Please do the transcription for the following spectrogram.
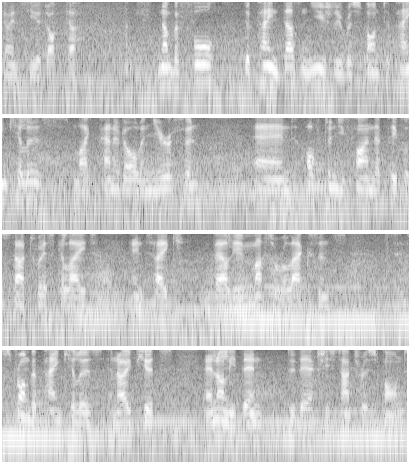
go and see your doctor. Number four, the pain doesn't usually respond to painkillers like Panadol and Nurofen. And often you find that people start to escalate and take Valium, muscle relaxants, stronger painkillers and opiates, and only then do they actually start to respond.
